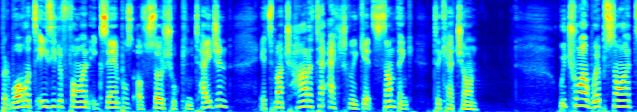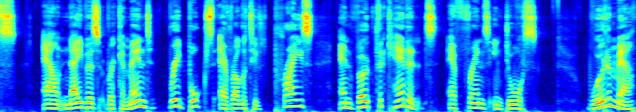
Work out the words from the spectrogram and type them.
But while it's easy to find examples of social contagion, it's much harder to actually get something to catch on. We try websites our neighbours recommend, read books our relatives praise, and vote for candidates our friends endorse. Word of mouth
